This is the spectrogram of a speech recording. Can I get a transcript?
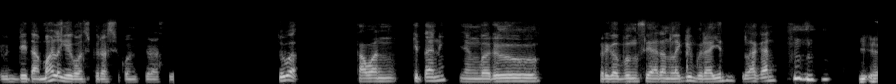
Ditambah lagi konspirasi-konspirasi. Coba kawan kita nih yang baru bergabung siaran lagi Brian silakan. Ya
